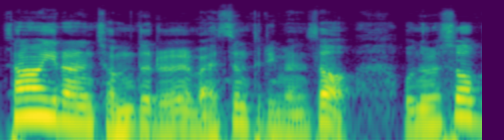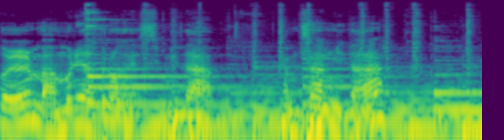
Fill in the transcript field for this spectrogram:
상황이라는 점들을 말씀드리면서 오늘 수업을 마무리하도록 하겠습니다. 감사합니다.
